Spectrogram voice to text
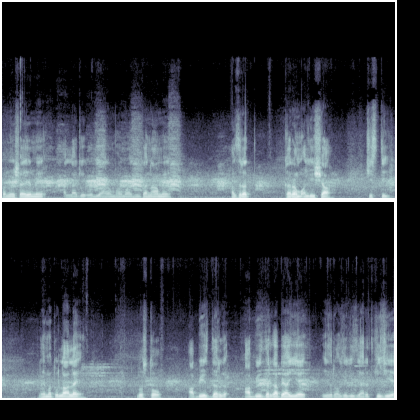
पनवेल शहर में अल्लाह के गोली आरम फरमा जिनका नाम है हज़रत करम अली शाह चिश्ती रहमतुल्लाह अलैह। दोस्तों, आप भी इस दरगाह आप भी इस दरगाह पे आइए, इस रोज़े की ज़ियारत कीजिए।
